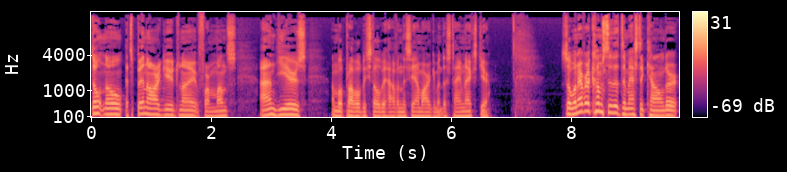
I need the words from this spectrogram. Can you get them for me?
Don't know. It's been argued now for months and years, and we'll probably still be having the same argument this time next year. So, whenever it comes to the domestic calendar,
